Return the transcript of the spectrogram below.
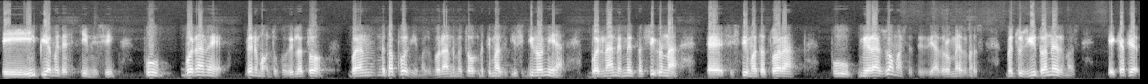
Η ήπια μετακίνηση που μπορεί να είναι, δεν είναι μόνο το ποδήλατο, μπορεί να είναι με τα πόδια μας, μπορεί να είναι με, το, με τη μαζική συγκοινωνία, μπορεί να είναι με τα σύγχρονα ε, συστήματα τώρα που μοιραζόμαστε τις διαδρομές μας με τους γείτονές μας και κάποια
